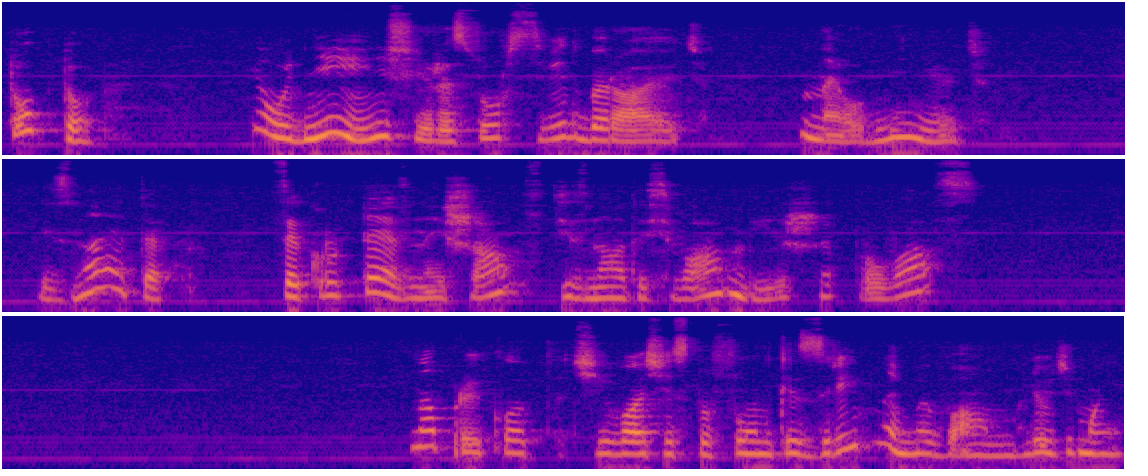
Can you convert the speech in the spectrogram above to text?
Тобто і одні і інші ресурс відбирають, не обмінюють. І знаєте, це крутезний шанс дізнатись вам більше про вас. Наприклад, чи ваші стосунки з рівними вам людьми?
